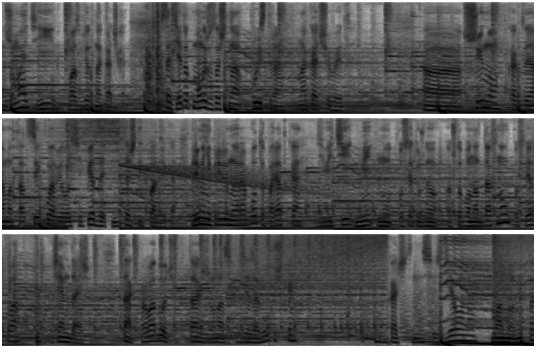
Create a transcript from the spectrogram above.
нажимаете и у вас идет накачка. Кстати, этот малыш достаточно быстро накачивает э, шину, как для мотоцикла, велосипеда и достаточно квадрика. Время непрерывной работы порядка 9 минут. После этого нужно, чтобы он отдохнул, после этого качаем дальше. Так, проводочек. Также у нас везде заглушечка. Качественно все сделано. Манометр.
